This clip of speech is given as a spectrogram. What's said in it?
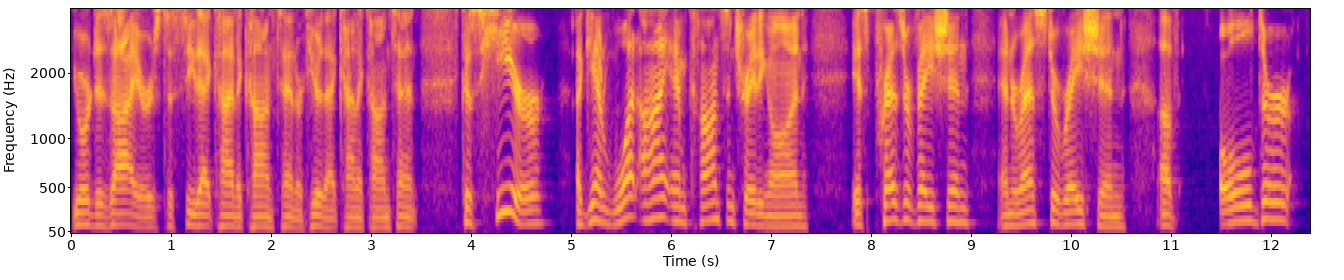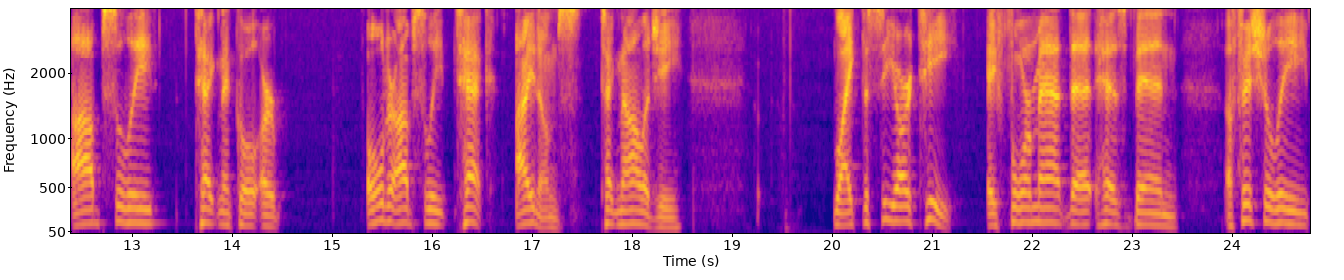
your desires to see that kind of content or hear that kind of content. Because here, again, what I am concentrating on is preservation and restoration of older, obsolete technical or older, obsolete tech items, technology like the CRT, a format that has been officially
